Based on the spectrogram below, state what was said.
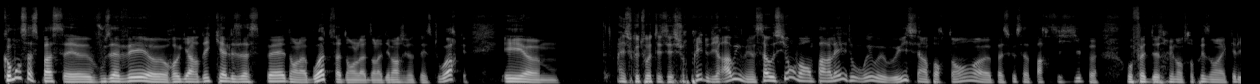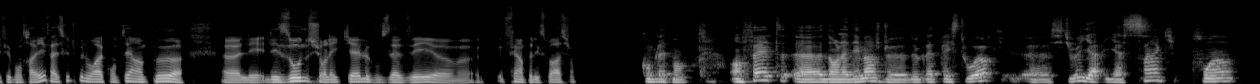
comment ça se passe? Vous avez regardé quels aspects dans la boîte, enfin dans la, dans la démarche Great Place to Work, et est-ce que toi, tu étais surpris de dire Ah oui, mais ça aussi, on va en parler Oui, oui, oui, c'est important euh, parce que ça participe au fait d'être une entreprise dans laquelle il fait bon travail. Est-ce que tu peux nous raconter un peu euh, les, zones sur lesquelles vous avez euh, fait un peu d'exploration? Complètement. En fait, dans la démarche de, Great Place to Work, si tu veux, il y a, cinq points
